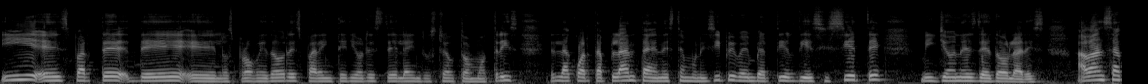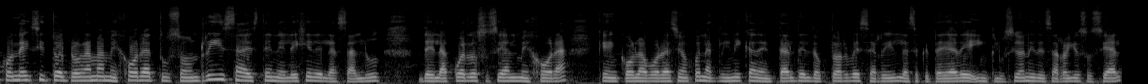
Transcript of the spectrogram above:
y es parte de eh, los proveedores para interiores de la industria automotriz Es la cuarta planta en este municipio y va a invertir 17 millones de dólares. Avanza con éxito el programa Mejora tu Sonrisa, este en el eje de la salud del Acuerdo Social Mejora, que en colaboración con la Clínica Dental del doctor Becerril, la Secretaría de Inclusión y Desarrollo Social,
